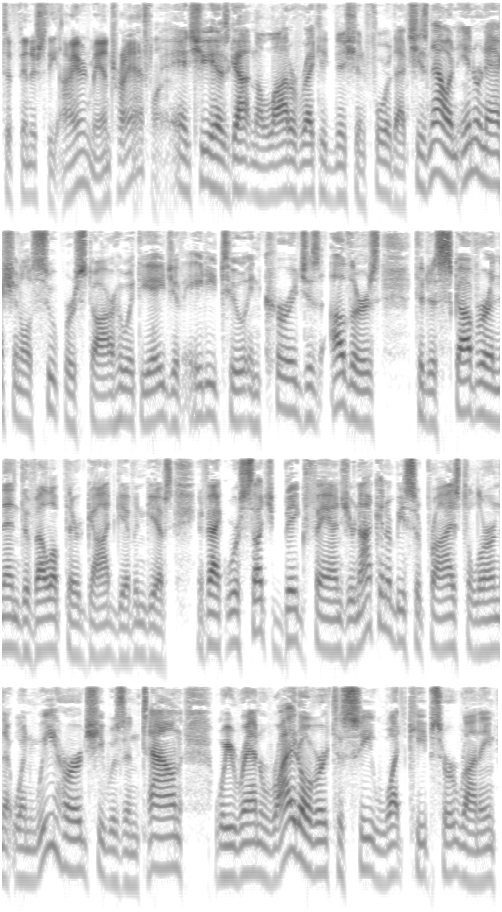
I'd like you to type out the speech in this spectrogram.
to finish the Ironman triathlon. And she has gotten a lot of recognition for that. She's now an international superstar who, at the age of 82, encourages others to discover and then develop their God given gifts. In fact, we're such big fans, you're not going to be surprised to learn that when we heard she was in town, we ran right over to see what keeps her running,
